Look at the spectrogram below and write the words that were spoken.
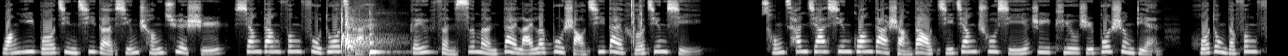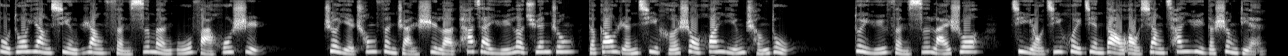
王一博近期的行程确实相当丰富多彩，给粉丝们带来了不少期待和惊喜。从参加星光大赏到即将出席 GQ 直播盛典，活动的丰富多样性让粉丝们无法忽视。这也充分展示了他在娱乐圈中的高人气和受欢迎程度。对于粉丝来说，既有机会见到偶像参与的盛典，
